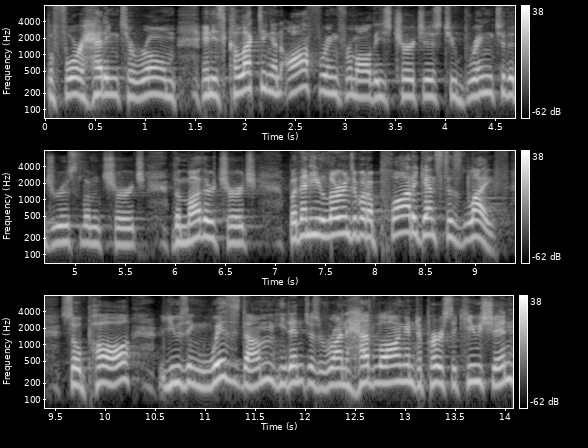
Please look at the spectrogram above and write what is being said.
before heading to Rome. And he's collecting an offering from all these churches to bring to the Jerusalem church, the mother church. But then he learns about a plot against his life. So, Paul Paul, using wisdom, he didn't just run headlong into persecution.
